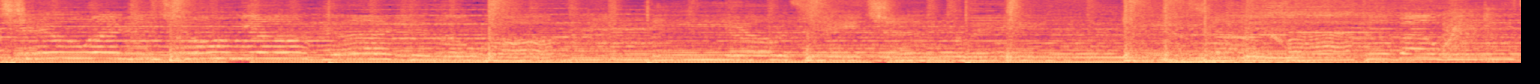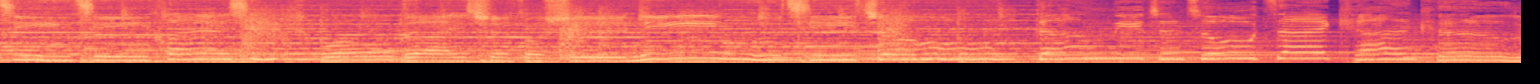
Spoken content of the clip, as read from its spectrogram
千万人中有个人懂我，你有最珍贵。尽欢喜，我的爱是否是你雾气中。在坎坷路，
